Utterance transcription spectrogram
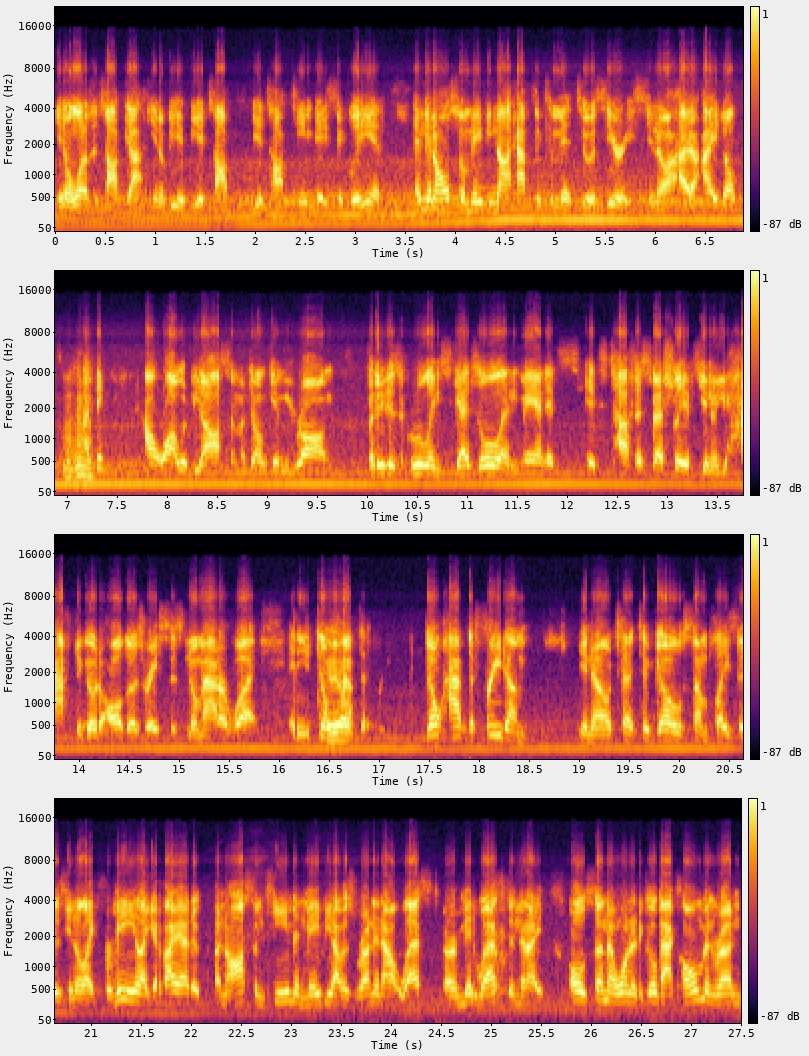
you know one of the top guys you know be a, be a top be a top team basically. And and then also maybe not have to commit to a series you know I, I don't mm-hmm. I think Outlaw would be awesome. Don't get me wrong, but it is a grueling schedule, and man, it's it's tough, especially if you know you have to go to all those races no matter what, and you don't yeah. have the don't have the freedom, you know, to, to go some places. You know, like for me, like if I had a, an awesome team and maybe I was running out west or Midwest, and then I all of a sudden I wanted to go back home and run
